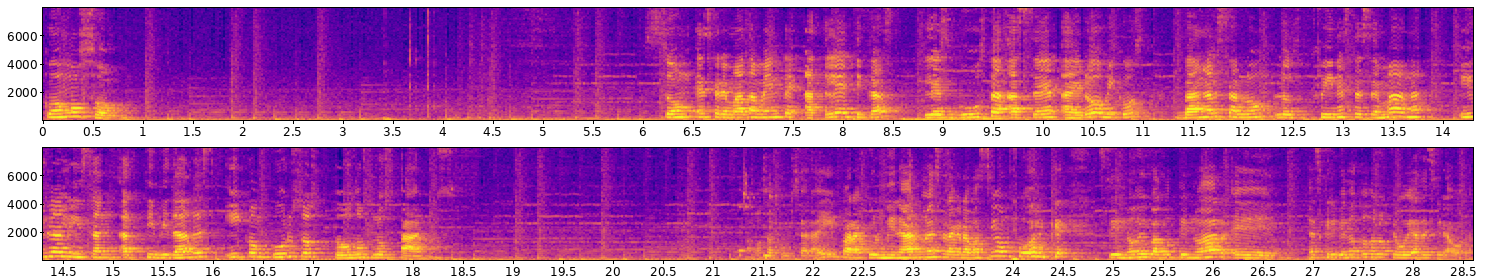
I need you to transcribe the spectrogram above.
¿Cómo son? son extremadamente atléticas, les gusta hacer aeróbicos, van al salón los fines de semana y realizan actividades y concursos todos los años. Vamos a pulsar ahí para culminar nuestra grabación porque si no iba a continuar eh, escribiendo todo lo que voy a decir ahora.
